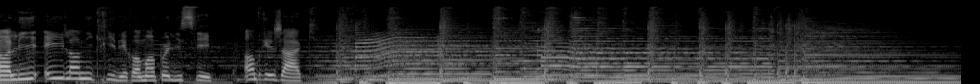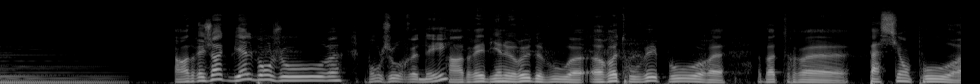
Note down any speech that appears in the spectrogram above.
Il en lit et il en écrit des romans policiers. André Jacques. André Jacques, bien le bonjour. Bonjour René. André, bien heureux de vous euh, retrouver pour euh, votre euh, passion pour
